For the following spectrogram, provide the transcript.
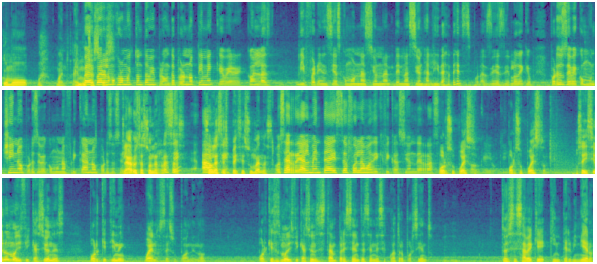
Como, bueno, hay Pero, muchas pero a lo mejor muy tonta mi pregunta, pero no tiene que ver con las diferencias como nacional de nacionalidades, por así decirlo, de que por eso se ve como un chino, por eso se ve como un africano, por eso se Claro, ve... esas son las razas. ¿Sí? Ah, son las especies humanas. O sea, realmente esa fue la modificación de raza. Por supuesto. Por supuesto. O sea, hicieron modificaciones porque tienen, bueno, se supone, ¿no? Porque esas modificaciones están presentes en ese 4%. Entonces se sabe que, que intervinieron,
